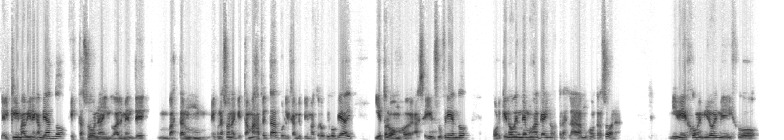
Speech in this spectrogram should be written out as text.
el clima viene cambiando, esta zona indudablemente va a estar, es una zona que está más afectada por el cambio climatológico que hay y esto lo vamos a, seguir sufriendo. ¿Por qué no vendemos acá y nos trasladamos a otra zona? Mi viejo me miró y me dijo,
